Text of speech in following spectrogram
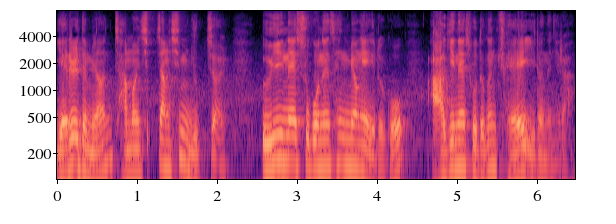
예를 들면 잠언 10장 16절 의인의 수고는 생명에 이르고 악인의 소득은 죄에 이르느니라.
